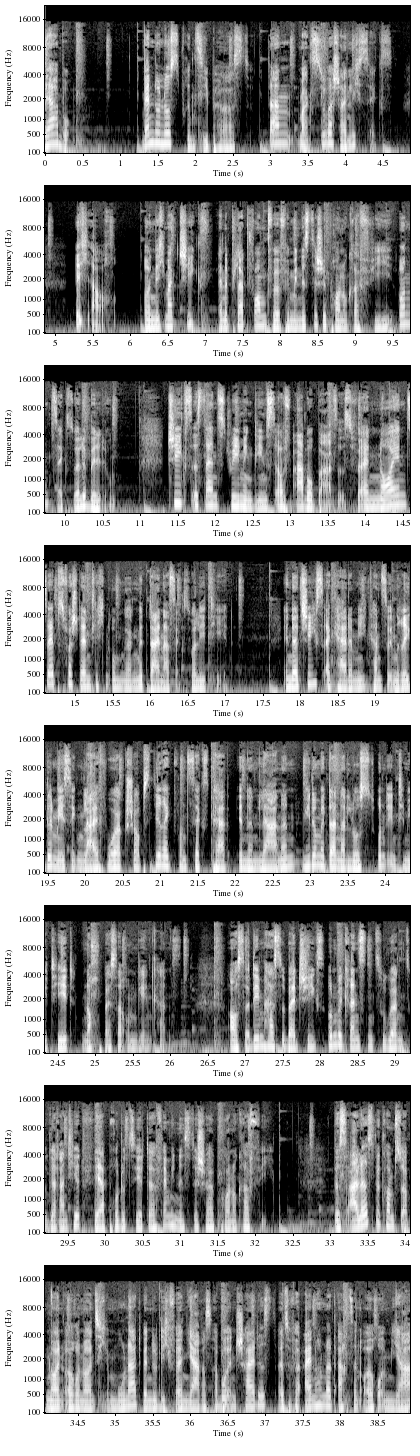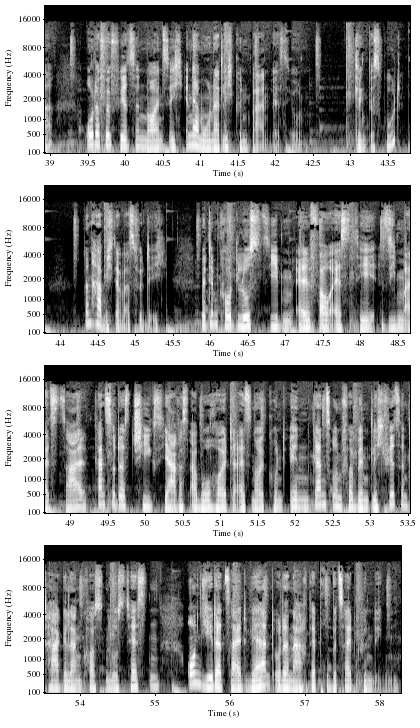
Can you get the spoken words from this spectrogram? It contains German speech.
Werbung. Wenn du Lustprinzip hörst, dann magst du wahrscheinlich Sex. Ich auch. Und ich mag Cheeks, eine Plattform für feministische Pornografie und sexuelle Bildung. Cheeks ist ein Streamingdienst auf Abo-Basis für einen neuen, selbstverständlichen Umgang mit deiner Sexualität. In der Cheeks Academy kannst du in regelmäßigen Live-Workshops direkt von SexpertInnen lernen, wie du mit deiner Lust und Intimität noch besser umgehen kannst. Außerdem hast du bei Cheeks unbegrenzten Zugang zu garantiert fair produzierter feministischer Pornografie. Das alles bekommst du ab 9,90 Euro im Monat, wenn du dich für ein Jahresabo entscheidest, also für 118 Euro im Jahr oder für 14,90 in der monatlich kündbaren Version. Klingt es gut? Dann habe ich da was für dich. Mit dem Code LUST7, LVST 7 als Zahl, kannst du das Cheeks Jahresabo heute als Neukundin ganz unverbindlich 14 Tage lang kostenlos testen und jederzeit während oder nach der Probezeit kündigen.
